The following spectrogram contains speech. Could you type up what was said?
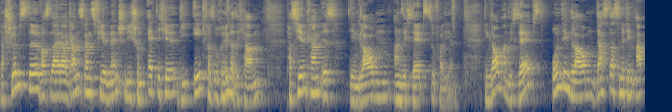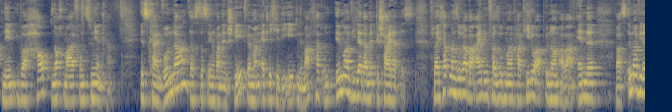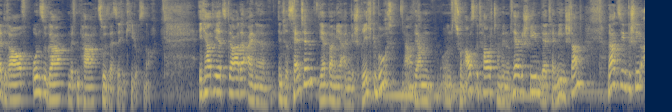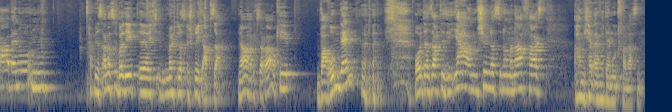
Das Schlimmste, was leider ganz, ganz vielen Menschen, die schon etliche Diätversuche hinter sich haben, passieren kann, ist, den Glauben an sich selbst zu verlieren. Den Glauben an sich selbst und den Glauben, dass das mit dem Abnehmen überhaupt nochmal funktionieren kann. Ist kein Wunder, dass das irgendwann entsteht, wenn man etliche Diäten gemacht hat und immer wieder damit gescheitert ist. Vielleicht hat man sogar bei einigen Versuchen mal ein paar Kilo abgenommen, aber am Ende war es immer wieder drauf und sogar mit ein paar zusätzlichen Kilos noch. Ich hatte jetzt gerade eine Interessentin, die hat bei mir ein Gespräch gebucht. Ja, wir haben uns schon ausgetauscht, haben hin und her geschrieben, der Termin stand. Und da hat sie geschrieben, ah Benno, hm, habe mir das anders überlegt, äh, ich möchte das Gespräch absagen. Ja, habe ich gesagt, ah okay, warum denn? und dann sagte sie, ja, schön, dass du nochmal nachfragst. Ah, mich hat einfach der Mut verlassen.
